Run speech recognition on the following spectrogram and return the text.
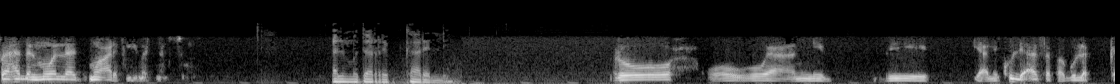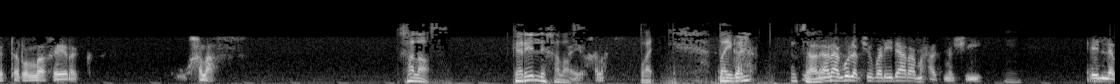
فهد المولد مو عارف قيمة نفسه. المدرب كاريلي. روح ويعني ب يعني كل أسف أقول لك كتر الله خيرك وخلاص. خلاص. كاريلي خلاص. أيوه خلاص. طيب. طيب يعني أنا أقول لك شوف الإدارة ما حتمشيه إلا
